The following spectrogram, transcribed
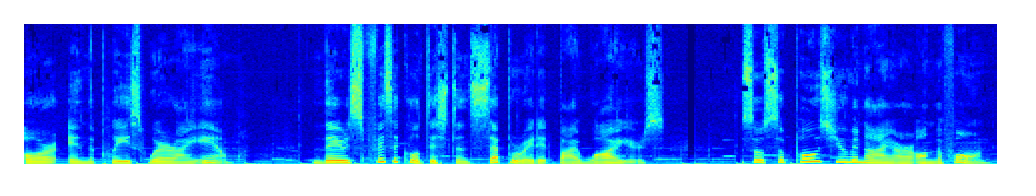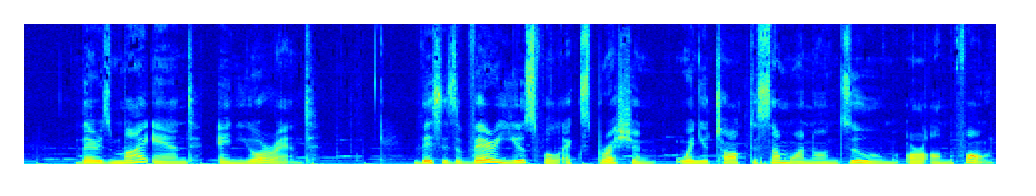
or in the place where I am. There's physical distance separated by wires. So suppose you and I are on the phone. there's my end and your end. This is a very useful expression when you talk to someone on Zoom or on the phone,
